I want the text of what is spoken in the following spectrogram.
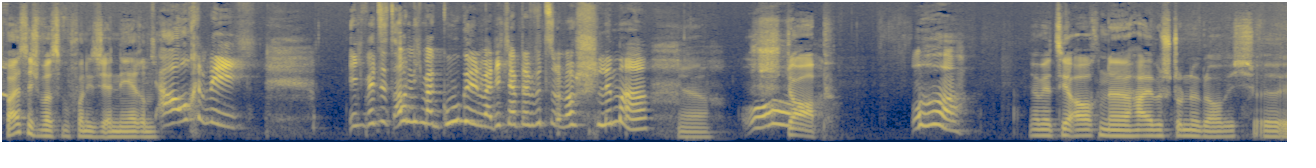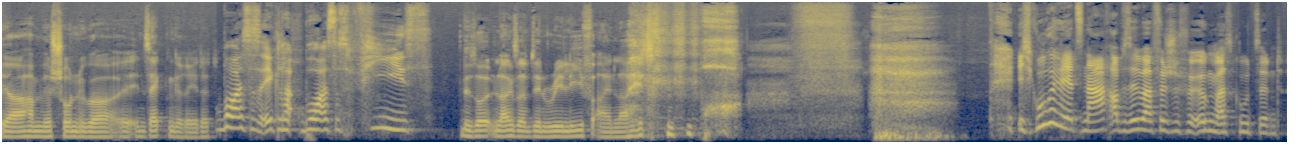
Ich weiß nicht, was, wovon die sich ernähren. auch nicht. Ich will es jetzt auch nicht mal googeln, weil ich glaube, dann wird es nur noch schlimmer. Ja. Oh, Stopp! oh. Wir haben jetzt hier auch eine halbe Stunde, glaube ich, äh, ja, haben wir schon über äh, Insekten geredet. Boah, ist das ekelhaft. Boah, ist das fies. Wir sollten langsam den Relief einleiten. Ich google jetzt nach, ob Silberfische für irgendwas gut sind.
